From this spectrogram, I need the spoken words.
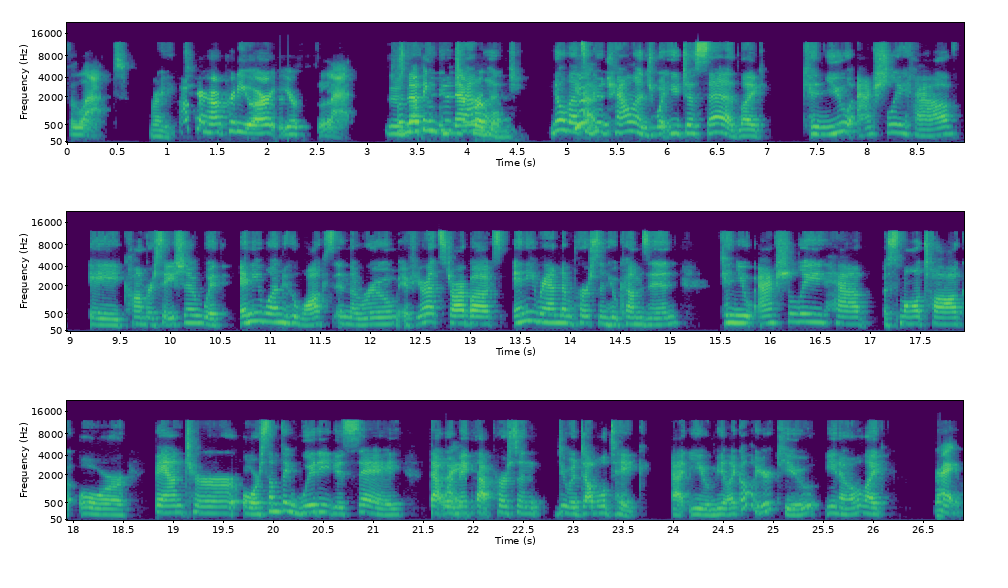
flat. Right. I don't care how pretty you are. You're flat. There's nothing memorable. Challenge. No, that's yeah. a good challenge. What you just said, like, can you actually have a conversation with anyone who walks in the room? If you're at Starbucks, any random person who comes in, can you actually have a small talk or banter or something witty to say that would right. make that person do a double take at you and be like, "Oh, you're cute," you know, like right.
